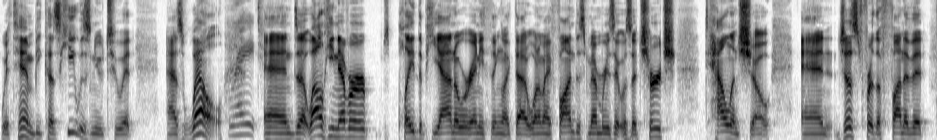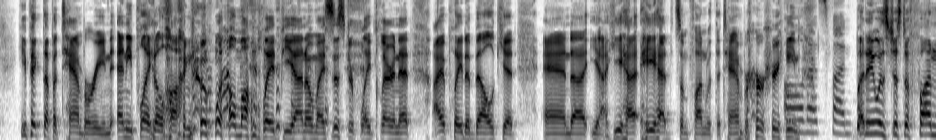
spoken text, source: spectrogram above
with him because he was new to it as well. Right. And uh, while he never played the piano or anything like that, one of my fondest memories, it was a church talent show. And just for the fun of it, he picked up a tambourine and he played along while mom played piano. My sister played clarinet. I played a bell kit, and uh, yeah, he had he had some fun with the tambourine. Oh, that's fun! But it was just a fun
